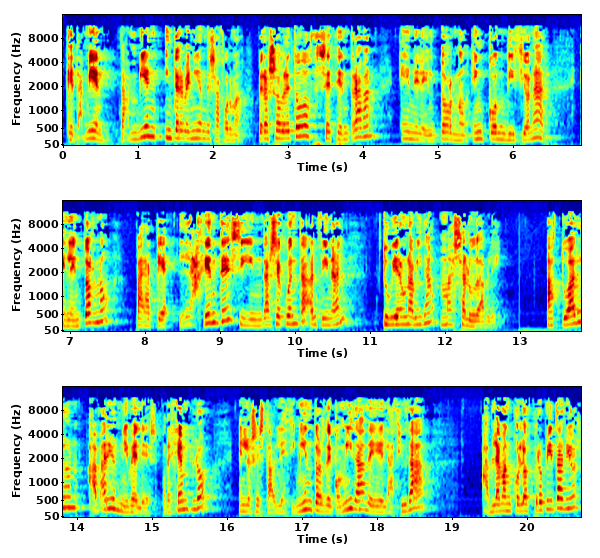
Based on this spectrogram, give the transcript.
que también, también intervenían de esa forma, pero sobre todo se centraban en el entorno, en condicionar el entorno para que la gente, sin darse cuenta, al final tuviera una vida más saludable. Actuaron a varios niveles. Por ejemplo, en los establecimientos de comida de la ciudad, hablaban con los propietarios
